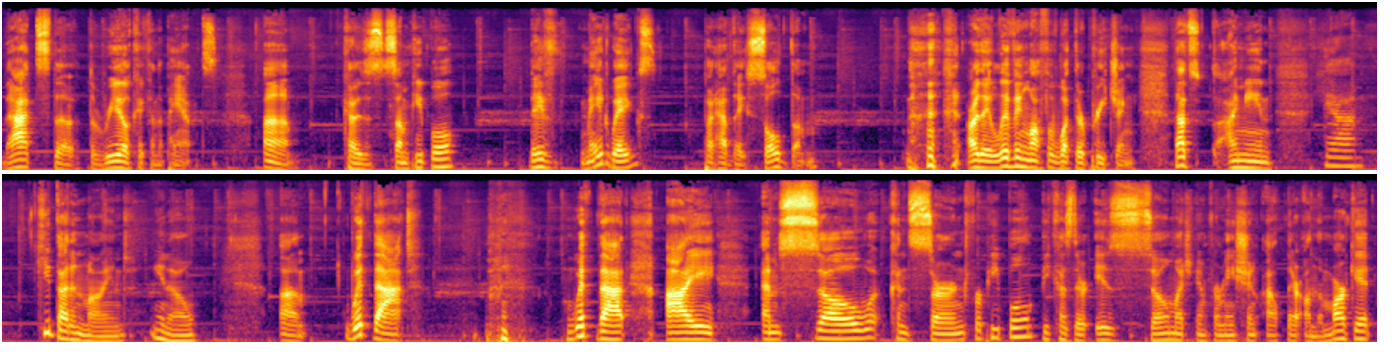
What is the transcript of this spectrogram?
That's the the real kick in the pants, because um, some people they've made wigs, but have they sold them? Are they living off of what they're preaching? That's, I mean, yeah, keep that in mind, you know. Um, with that, with that, I am so concerned for people because there is so much information out there on the market.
